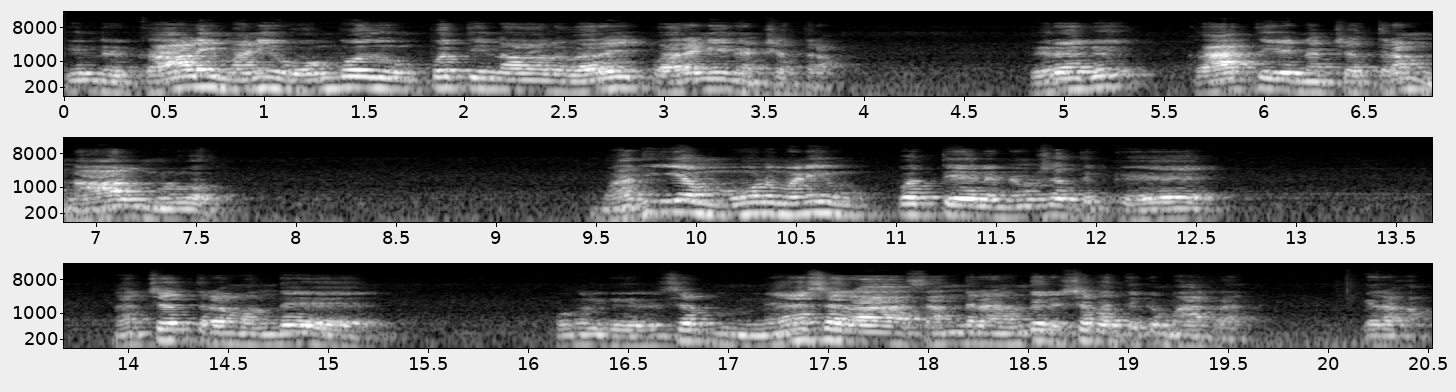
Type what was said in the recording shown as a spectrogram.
இன்று காலை மணி ஒம்பது முப்பத்தி நாலு வரை பரணி நட்சத்திரம். பிறகு கார்த்திகை நட்சத்திரம் நாள் முழுவதும். மதியம் மூணு மணி முப்பத்தேழு நிமிஷத்துக்கு நட்சத்திரம் வந்து உங்களுக்கு ரிஷப் மேஷரா சந்திரன் வந்து ரிஷபத்துக்கு மாறுறார். கிரகம்.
